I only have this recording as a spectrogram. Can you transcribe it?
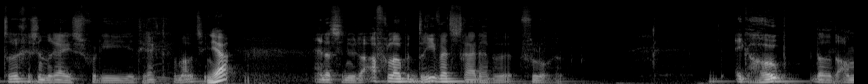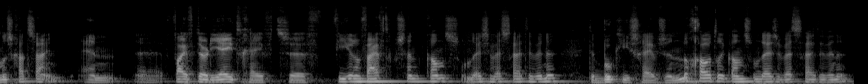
terug is in de race voor die directe promotie. Ja, En dat ze nu de afgelopen drie wedstrijden hebben verloren. Ik hoop dat het anders gaat zijn. En eh 538 geeft ze 54% kans om deze wedstrijd te winnen. De bookies geven ze een nog grotere kans om deze wedstrijd te winnen.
